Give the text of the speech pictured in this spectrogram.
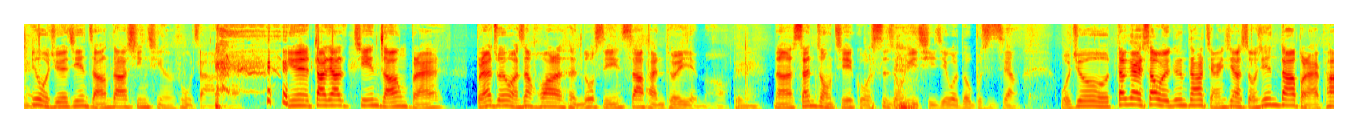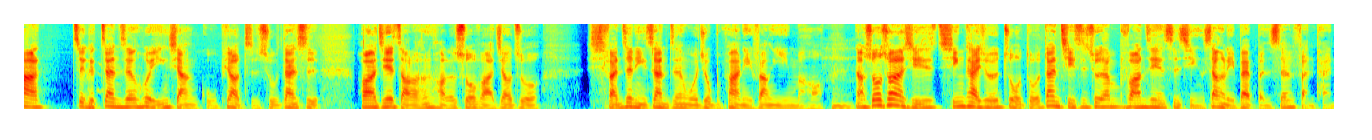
因为我觉得今天早上大家心情很复杂了哦，因为大家今天早上本来。本来昨天晚上花了很多时间沙盘推演嘛，哈，对，那三种结果、四种预期结果都不是这样，我就大概稍微跟大家讲一下。首先，大家本来怕这个战争会影响股票指数，但是华尔街找了很好的说法，叫做反正你战争，我就不怕你放鹰嘛，哈。那说穿了，其实心态就是做多，但其实就算不发生这件事情，上个礼拜本身反弹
